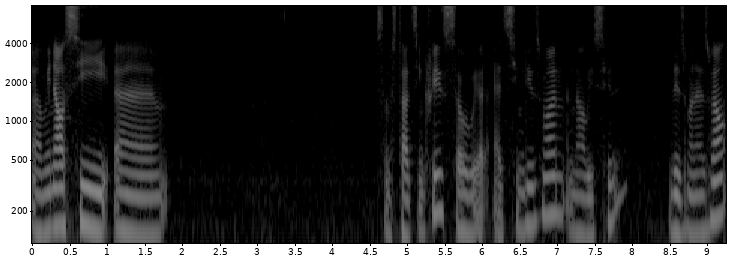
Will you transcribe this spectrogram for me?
Uh, we now see um, some stats increase so we are seen this one and now we see this one as well.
